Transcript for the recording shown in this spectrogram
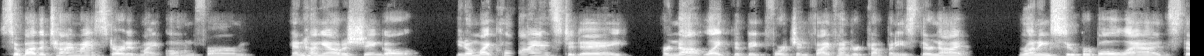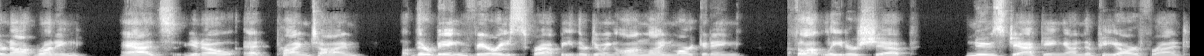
So by the time I started my own firm and hung out a shingle, you know, my clients today are not like the big Fortune 500 companies. They're not running Super Bowl ads. They're not running ads, you know, at prime time. They're being very scrappy. They're doing online marketing, thought leadership, newsjacking on the PR front.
